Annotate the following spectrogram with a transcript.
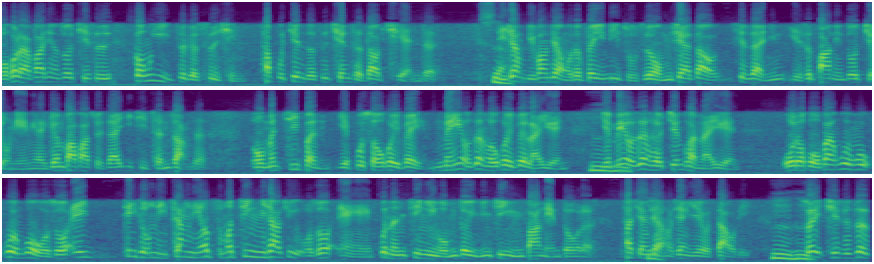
我后来发现说，其实公益这个事情，它不见得是牵扯到钱的。是啊你，像比方讲，我的非营利组织，我们现在到现在已经也是八年多九年，了跟八八水灾一起成长的。我们基本也不收会费，没有任何会费来源，嗯也没有任何捐款来源。我的伙伴问问问过我说：“哎，听雄，你这样你要怎么经营下去？”我说：“哎，不能经营，我们都已经经营八年多了。”他想想好像也有道理。嗯嗯，所以其实这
